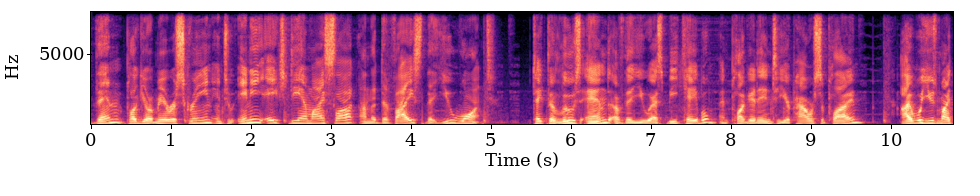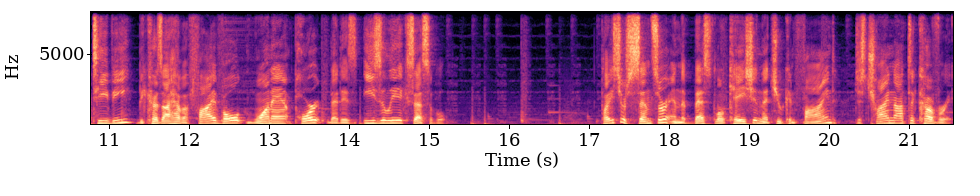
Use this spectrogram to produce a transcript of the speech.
Then, plug your MiraScreen into any HDMI slot on the device that you want. Take the loose end of the USB cable and plug it into your power supply. I will use my TV because I have a 5 volt 1 amp port that is easily accessible. Place your sensor in the best location that you can find, just try not to cover it.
